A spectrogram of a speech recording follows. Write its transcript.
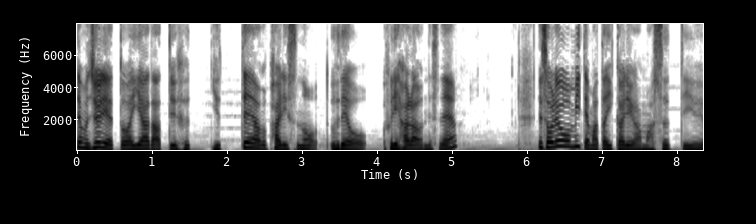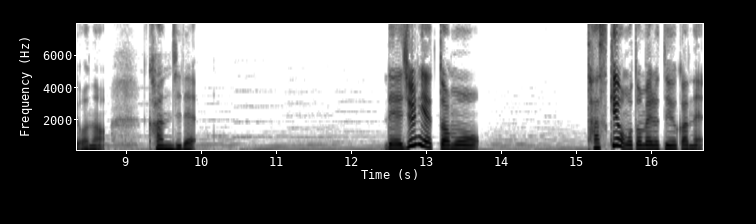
でもジュリエットは嫌だっていうふ言って、あの、パリスの腕を振り払うんですね。で、それを見てまた怒りが増すっていうような感じで。で、ジュリエットはもう、助けを求めるというかね、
